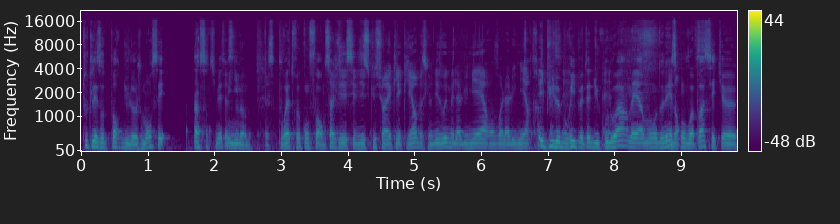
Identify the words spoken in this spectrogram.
Toutes les autres portes du logement, c'est 1 cm minimum pour être conforme. Ça, j'ai ces discussions avec les clients parce qu'ils me disent oui, mais la lumière, on voit la lumière. Et puis le bruit peut-être du couloir, mais à un moment donné, ce qu'on voit pas, c'est que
